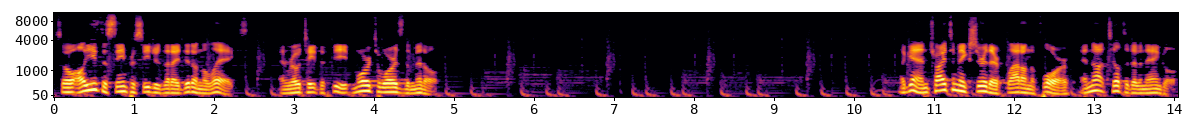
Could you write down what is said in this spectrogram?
So I'll use the same procedure that I did on the legs, and rotate the feet more towards the middle. Again, try to make sure they're flat on the floor and not tilted at an angle.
